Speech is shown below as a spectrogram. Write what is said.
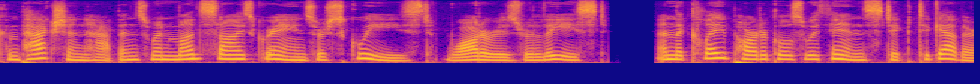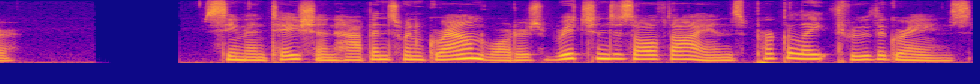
Compaction happens when mud-sized grains are squeezed, water is released, and the clay particles within stick together. Cementation happens when groundwater's rich in dissolved ions percolate through the grains.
